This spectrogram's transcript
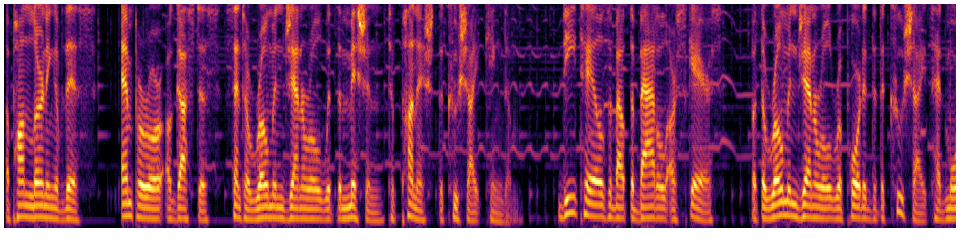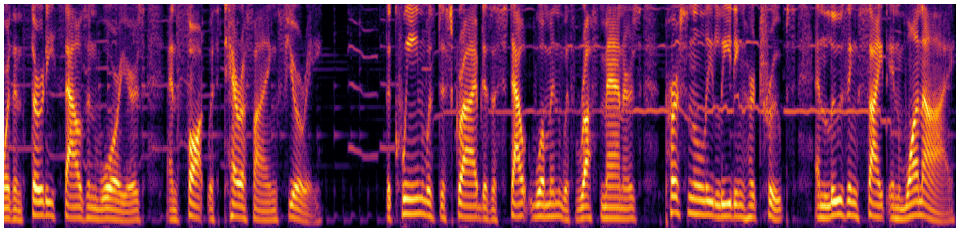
Upon learning of this, Emperor Augustus sent a Roman general with the mission to punish the Kushite kingdom. Details about the battle are scarce, but the Roman general reported that the Kushites had more than 30,000 warriors and fought with terrifying fury. The queen was described as a stout woman with rough manners, personally leading her troops and losing sight in one eye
